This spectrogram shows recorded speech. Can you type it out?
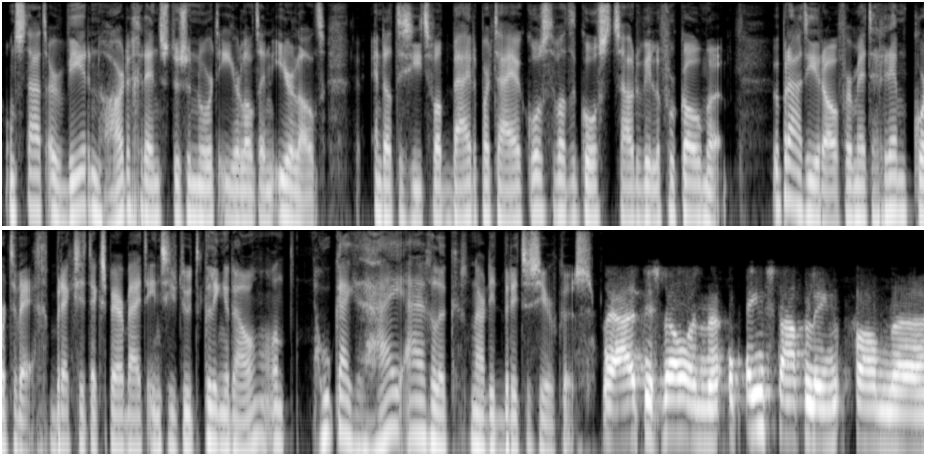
ontstaat er weer een harde grens tussen Noord-Ierland en Ierland. En dat is iets wat beide partijen kost wat het kost zouden willen voorkomen. We praten hierover met Rem Korteweg, Brexit-expert bij het instituut Klingendaal. Want hoe kijkt hij eigenlijk naar dit Britse circus? Nou ja, het is wel een uh, opeenstapeling van, uh,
